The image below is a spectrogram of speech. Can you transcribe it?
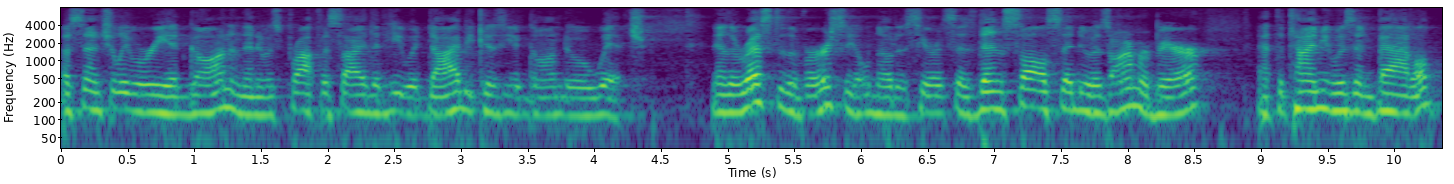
essentially where he had gone, and then it was prophesied that he would die because he had gone to a witch. Now, the rest of the verse, you'll notice here, it says, Then Saul said to his armor bearer, at the time he was in battle,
